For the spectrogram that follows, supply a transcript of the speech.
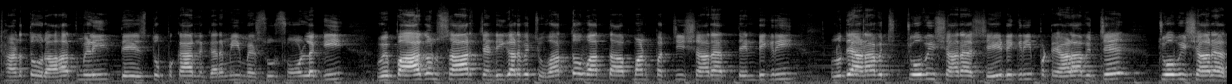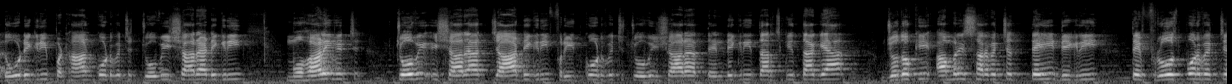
ਠੰਡ ਤੋਂ ਰਾਹਤ ਮਿਲੀ। ਤੇਜ਼ ਧੁੱਪ ਕਾਰਨ ਗਰਮੀ ਮਹਿਸੂਸ ਹੋਣ ਲੱਗੀ। ਵਿਭਾਗ ਅਨੁਸਾਰ ਚੰਡੀਗੜ੍ਹ ਵਿੱਚ ਵੱਧ ਤੋਂ ਵੱਧ ਤਾਪਮਾਨ 25.3 ਡਿਗਰੀ, ਲੁਧਿਆਣਾ ਵਿੱਚ 24.6 ਡਿਗਰੀ, ਪਟਿਆਲਾ ਵਿੱਚ 24.2 ਡਿਗਰੀ, ਪਠਾਨਕੋਟ ਵਿੱਚ 24.0 ਡਿਗਰੀ ਮੋਹਾਲੀ ਵਿੱਚ 24.4 ਡਿਗਰੀ, ਫਰੀਦਕੋਟ ਵਿੱਚ 24.3 ਡਿਗਰੀ ਦਰਜ ਕੀਤਾ ਗਿਆ। ਜਦੋਂ ਕਿ ਅੰਮ੍ਰਿਤਸਰ ਵਿੱਚ 23 ਡਿਗਰੀ ਤੇ ਫਿਰੋਜ਼ਪੁਰ ਵਿੱਚ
